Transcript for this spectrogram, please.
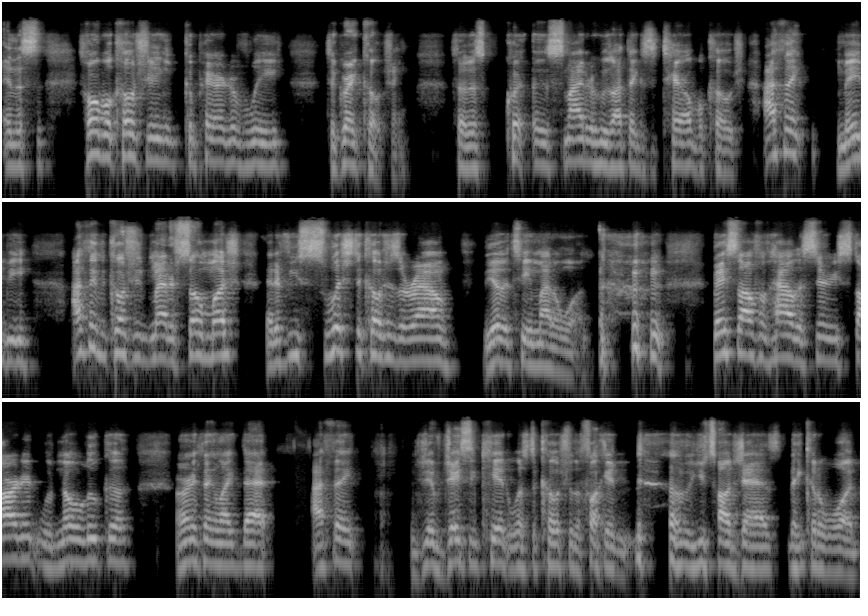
and it's, it's horrible coaching comparatively to great coaching. So this, this Snyder, who's I think is a terrible coach, I think maybe I think the coaches matter so much that if you switch the coaches around, the other team might have won. Based off of how the series started with no Luka or anything like that, I think if Jason Kidd was the coach of the fucking of the Utah Jazz, they could have won.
